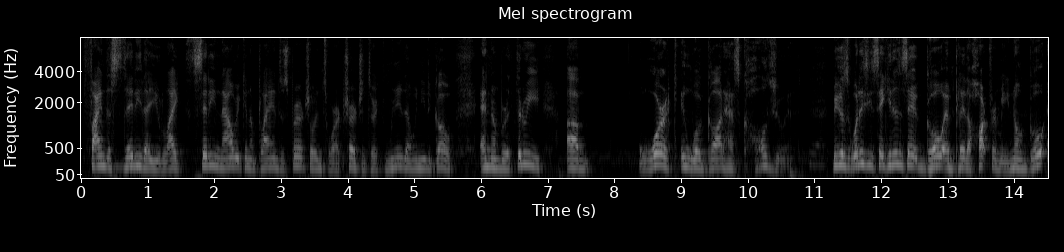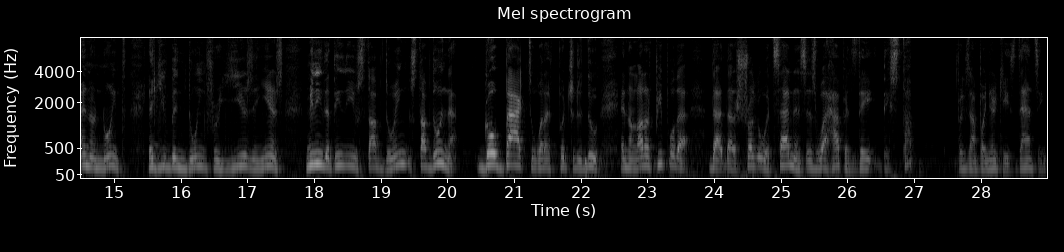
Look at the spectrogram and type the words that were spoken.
Find the city that you liked. City now we can apply into spiritual, into our church, into our community that we need to go. And number three, um, work in what God has called you in. Because what does he say? He doesn't say go and play the harp for me. No, go and anoint like you've been doing for years and years. Meaning the things that you stopped doing, stop doing that. Go back to what I've put you to do. And a lot of people that that that struggle with sadness is what happens. They they stop for example, in your case, dancing,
